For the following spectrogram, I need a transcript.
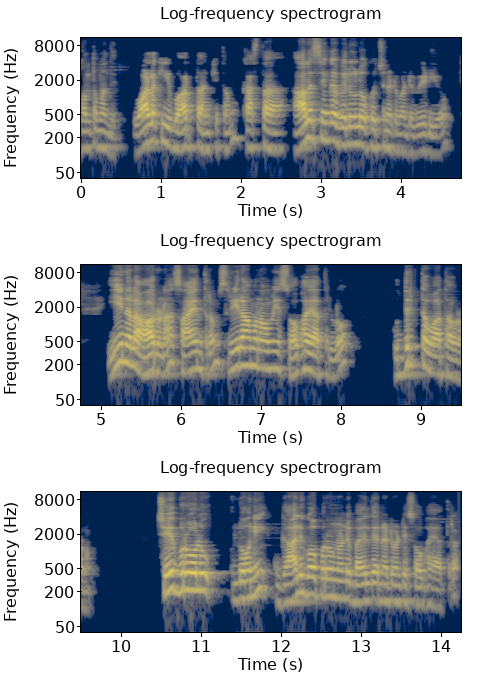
కొంతమంది. వాళ్ళకి ఈ వార్త అంకితం. కాస్త ఆలస్యంగా వెలుగులోకి వచ్చినటువంటి వీడియో. ఈ నెల ఆరున సాయంత్రం శ్రీరామనవమి శోభాయాత్రలో ఉద్రిక్త వాతావరణం. చేబ్రోలులోని గాలిగోపురం నుండి బయలుదేరినటువంటి శోభాయాత్ర.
